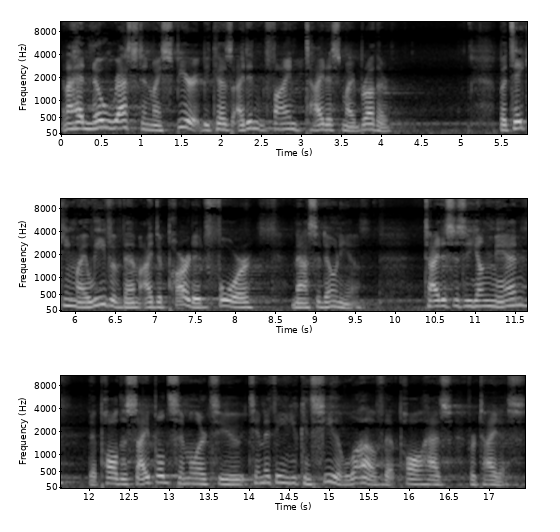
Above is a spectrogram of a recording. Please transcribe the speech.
And I had no rest in my spirit because I didn't find Titus, my brother. But taking my leave of them, I departed for Macedonia. Titus is a young man that Paul discipled, similar to Timothy, and you can see the love that Paul has for Titus.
